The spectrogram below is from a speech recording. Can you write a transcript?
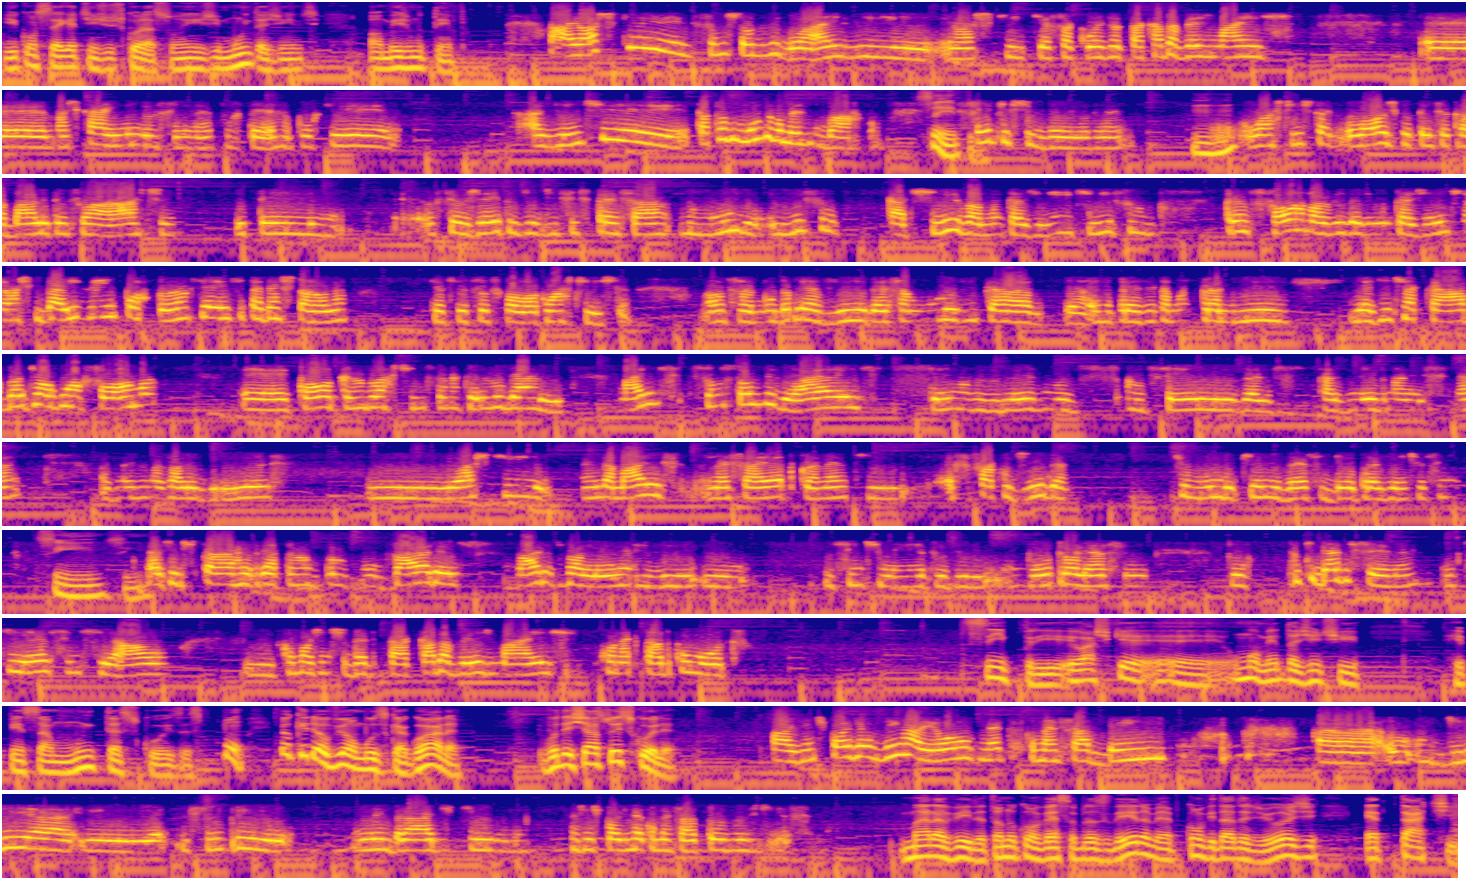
e consegue atingir os corações de muita gente ao mesmo tempo. Ah, eu acho que somos todos iguais e eu acho que, que essa coisa está cada vez mais, é, mais caindo assim, né, por terra, porque a gente está todo mundo no mesmo barco. Sempre. Sempre estivemos, né? Uhum. O artista, lógico, tem seu trabalho, tem sua arte e tem o seu jeito de, de se expressar no mundo e isso cativa muita gente, isso transforma a vida de muita gente. Eu acho que daí vem a importância esse pedestal, né? Que as pessoas colocam artista. Nossa, mudou minha vida, essa música é, representa muito para mim. E a gente acaba, de alguma forma, é, colocando o artista naquele lugar ali. Mas somos todos iguais, temos os mesmos anseios, as, as mesmas, né? As mesmas alegrias. E eu acho que, ainda mais nessa época, né, que essa sacudida que o mundo, que o universo deu pra gente, assim. Sim, sim. A gente está resgatando várias, vários valores e, e, e, sentimentos e um outro olhar, assim, por, o que deve ser, né? O que é essencial e como a gente deve estar cada vez mais conectado com o outro. Sempre. Eu acho que é, é um momento da gente repensar muitas coisas. Bom, eu queria ouvir uma música agora. Vou deixar a sua escolha. A gente pode ouvir Rayon, né, para começar bem uh, o, dia e, e sempre lembrar de que a gente pode recomeçar todos os dias. Maravilha, estou no Conversa Brasileira, minha convidada de hoje é Tati.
